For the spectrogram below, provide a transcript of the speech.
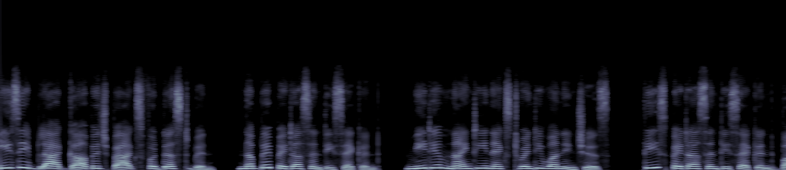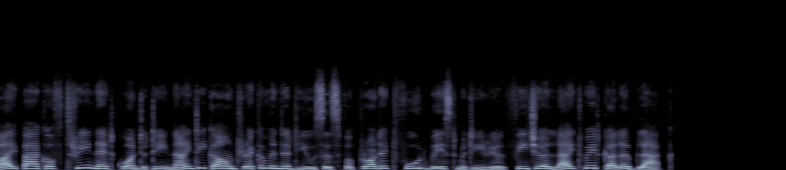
Ezee black garbage bags for dustbin, 90 peta centisecond, medium 19x 21 inches, 30 peta centisecond buy pack of 3 net quantity 90 count recommended uses for product food waste material feature lightweight color black.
